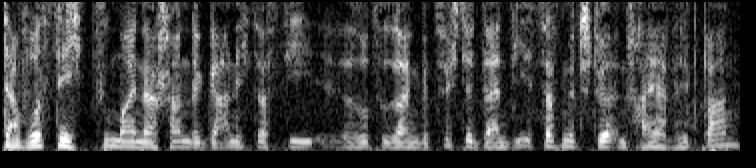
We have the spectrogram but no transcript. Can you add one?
Da wusste ich zu meiner Schande gar nicht, dass die sozusagen gezüchtet werden. Wie ist das mit Stör in freier Wildbahn?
